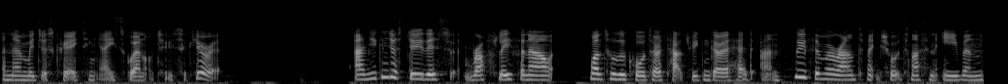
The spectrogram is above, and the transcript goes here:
and then we're just creating a square knot to secure it. And you can just do this roughly for now. Once all the cords are attached we can go ahead and move them around to make sure it's nice and even.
